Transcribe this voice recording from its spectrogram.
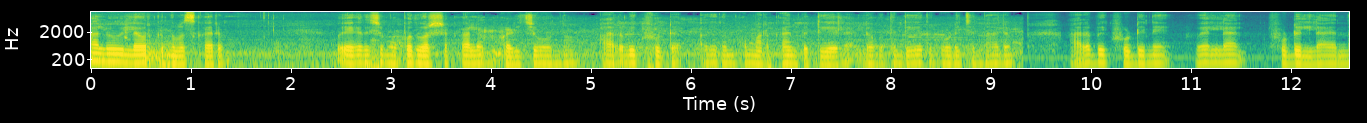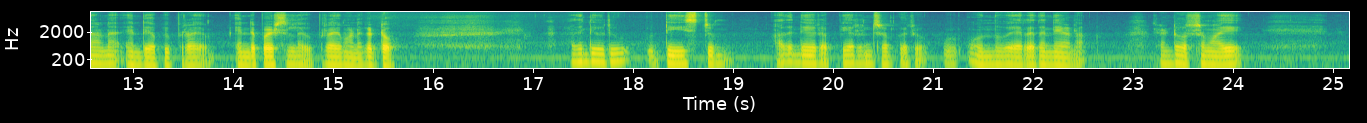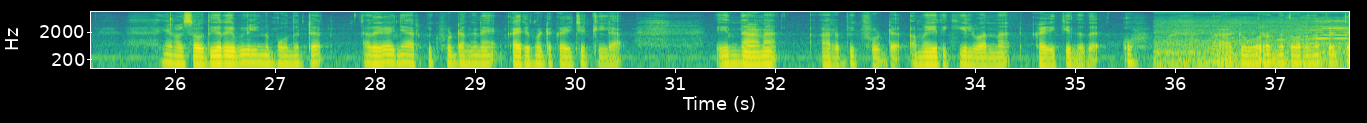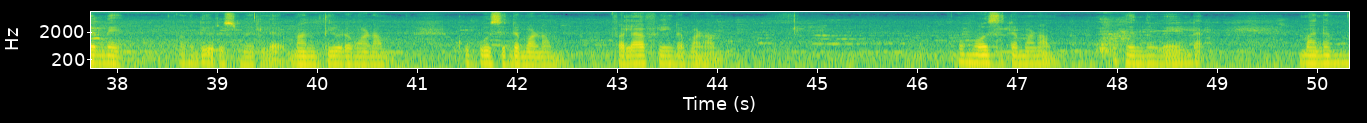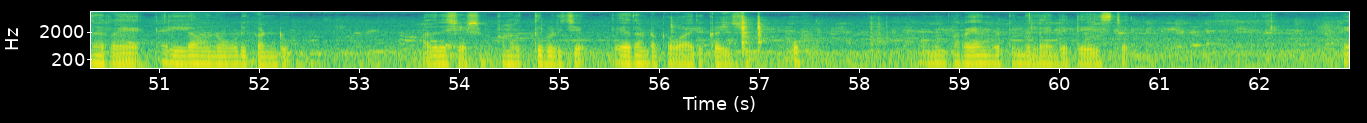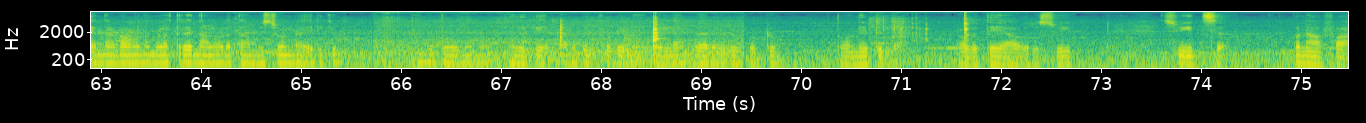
Hello എല്ലാവർക്കും നമസ്കാരം. ഏകദേശം മുപ്പത് വർഷക്കാലം കഴിച്ചു പോകുന്ന അറബിക് ഫുഡ് അത് നമുക്ക് മറക്കാൻ പറ്റുകയില്ല. ലോകത്തിന്റെ ഏത് കോണിൽ ചെന്നാലും അറബിക് ഫുഡിനെ വെല്ലാൻ ഫുഡില്ല എന്നാണ് എന്റെ അഭിപ്രായം. എന്റെ പേഴ്സണൽ അഭിപ്രായമാണ് കേട്ടോ. അതിന്റെ ഒരു ടേസ്റ്റും അതിന്റെ ഒരു അപ്പിയറൻസൊക്കെ ഒരു ഒന്ന് വേറെ തന്നെയാണ്. രണ്ട് വർഷമായി ഞങ്ങൾ സൗദി അറേബ്യയിൽ നിന്ന് പോന്നിട്ട് അത് കഴിഞ്ഞ് അറബിക് ഫുഡ് അങ്ങനെ കാര്യമായിട്ട് കഴിച്ചിട്ടില്ല. ഇന്നാണ് അറബിക് ഫുഡ് അമേരിക്കയിൽ വന്ന് കഴിക്കുന്നത്. ഓ ആ ഡോറങ്ങ് തുറന്നപ്പോൾ തന്നെ അതിന്റെ ഒരു സ്മെല്ല് മന്തിയുടെ മണം കുബൂസിന്റെ മണം ഫലാഫലിന്റെ മണം ഹുമോസിന്റെ മണം എന്ന് വേണ്ട. മനം നിറയെ എല്ലാം ഒന്ന് കണ്ടു. അതിനുശേഷം അറുത്ത് പിടിച്ച് ഏതാണ്ടൊക്കെ വാരി കഴിച്ചു. ഓ ഒന്നും പറയാൻ പറ്റുന്നില്ല അതിന്റെ ടേസ്റ്റ്. എന്താണോ നമ്മൾ അത്രയും നാളവിടെ താമസിച്ചുകൊണ്ടായിരിക്കും എന്ന് തോന്നുന്നു. എനിക്ക് അറബിക് ഫുഡിന് എല്ലാം വേറെ ഒരു ഫുഡും തോന്നിയിട്ടില്ല. അവിടുത്തെ ആ ഒരു സ്വീറ്റ് സ്വീറ്റ്സ് കുനാഫ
